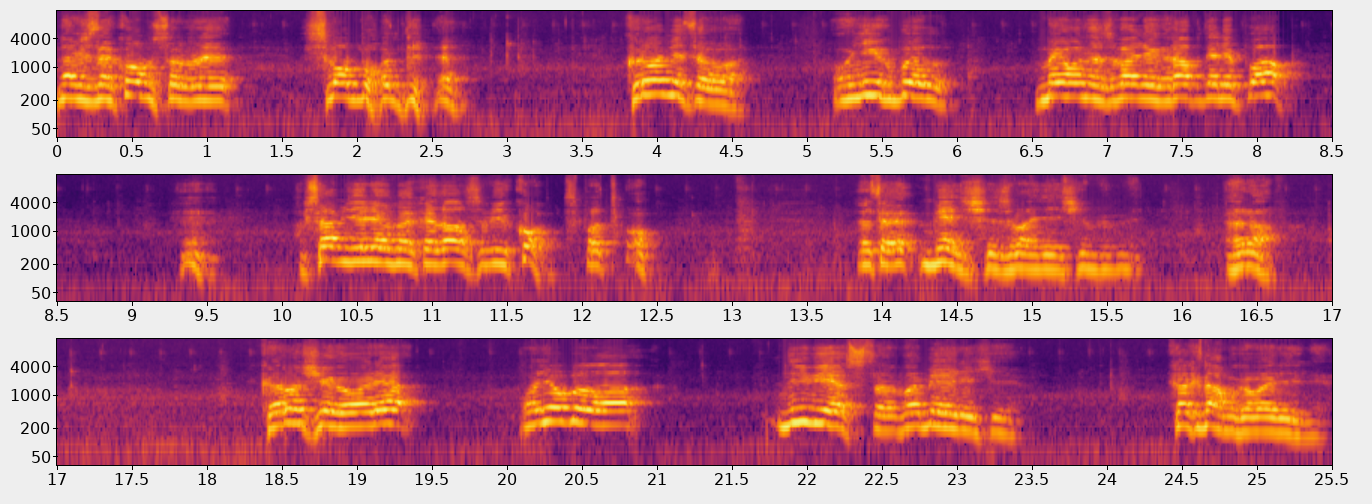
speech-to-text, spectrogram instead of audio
Наше знакомство уже свободное. Кроме того, у них был, мы его назвали граф Делепап. В самом деле он оказался виконт потом. Это меньше звание, чем граф. Короче говоря, у него была невеста в Америке, как нам говорили.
